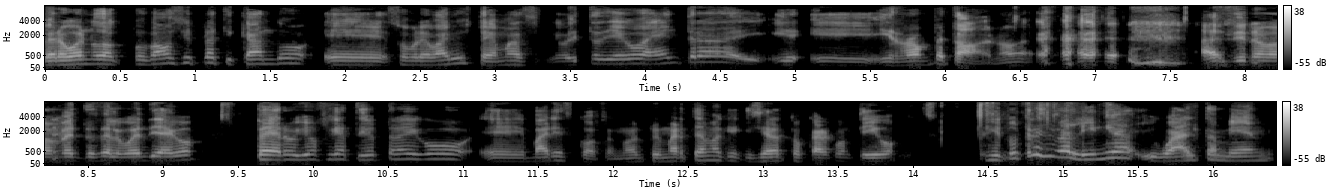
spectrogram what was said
Pero bueno, doc, pues vamos a ir platicando eh, sobre varios temas. Ahorita Diego entra y, y, y rompe todo, ¿no? Así normalmente es el buen Diego. Pero yo, fíjate, yo traigo eh, varias cosas, ¿no? El primer tema que quisiera tocar contigo, si tú traes una línea, igual también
